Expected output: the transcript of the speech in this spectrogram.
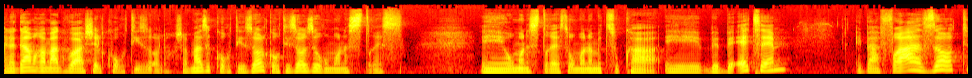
אלא גם רמה גבוהה של קורטיזול. עכשיו, מה זה קורטיזול? קורטיזול זה הורמון הסטרס. הורמון הסטרס, הורמון המצוקה, ובעצם, בהפרעה הזאת,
